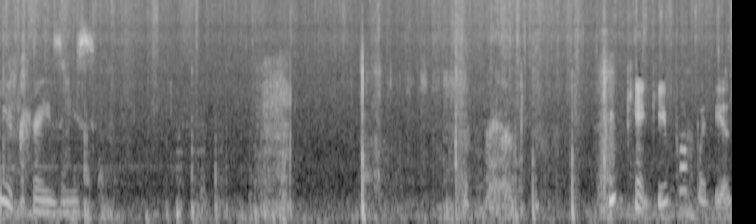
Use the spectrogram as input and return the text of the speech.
You crazies. Can't keep up with you.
